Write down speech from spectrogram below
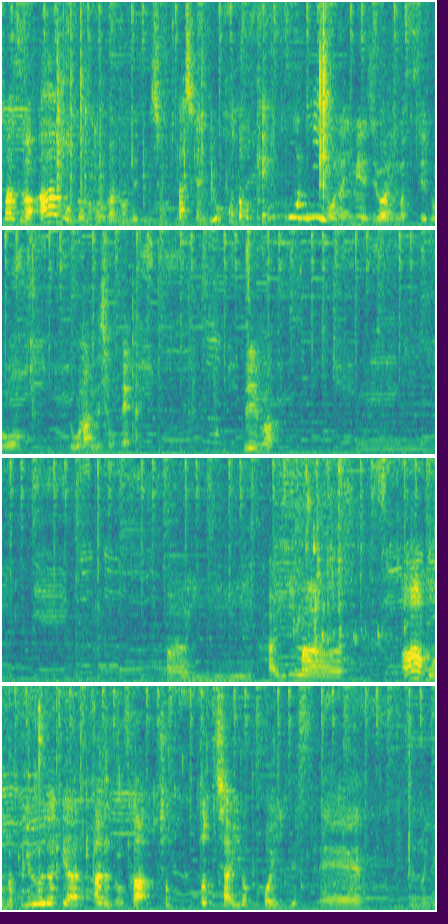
まずはアーモンドの方から飲んでいきましょう。確かに両方とも健康にいいようなイメージはありますけどどうなんでしょうね。でははい入ります。アーモンドというだけあるのかちょっと茶色っぽいですね。普通の牛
